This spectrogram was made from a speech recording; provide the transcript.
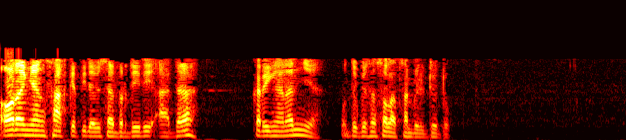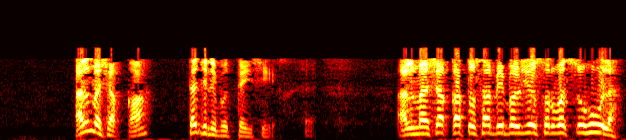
Orang yang sakit tidak bisa berdiri ada keringanannya untuk bisa sholat sambil duduk. Al-masyaqqah tajlibut taysir. Al-masyaqqatu sabibul yusr was suhulah.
